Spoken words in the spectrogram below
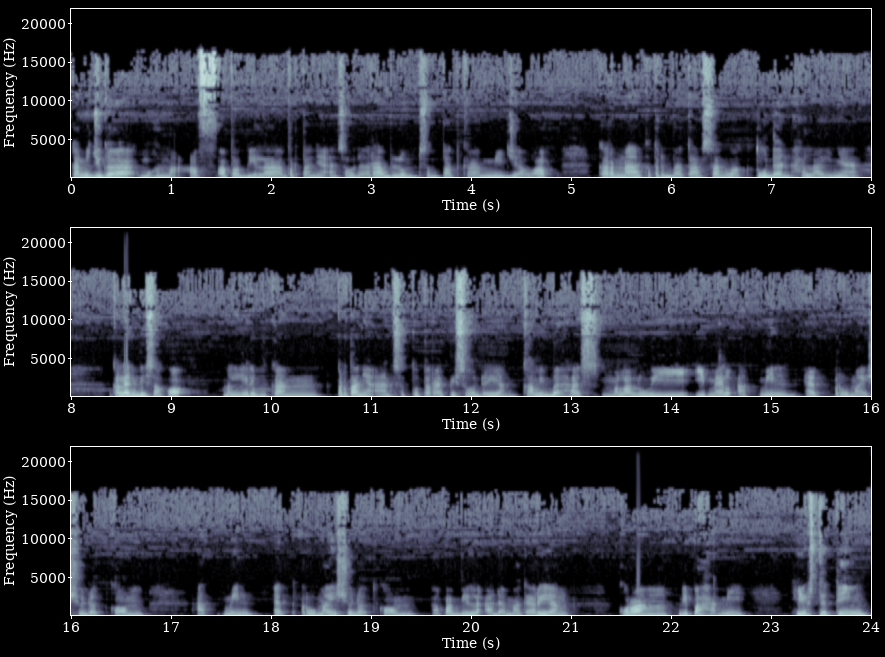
Kami juga mohon maaf apabila pertanyaan saudara belum sempat kami jawab karena keterbatasan waktu dan hal lainnya. Kalian bisa kok mengirimkan pertanyaan seputar episode yang kami bahas melalui email admin at rumaishow.com admin at rumaishow.com apabila ada materi yang kurang dipahami Here's the thing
